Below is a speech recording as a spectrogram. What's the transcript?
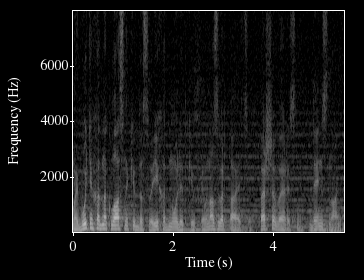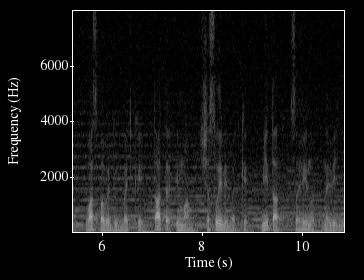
майбутніх однокласників, до своїх однолітків. І вона звертається 1 вересня, День знань. Вас поведуть батьки, тато і мама. Щасливі батьки. Мій тато загинув на війні.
